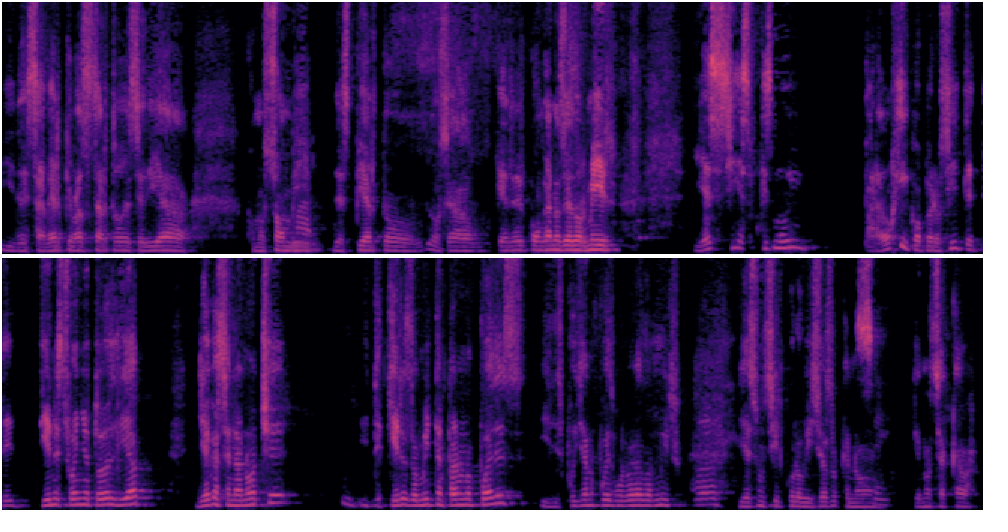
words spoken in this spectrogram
y de saber que vas a estar todo ese día como zombie, Mal. despierto, o sea, querer con ganas de dormir. Y es, sí, es, es muy paradójico, pero sí, te, te- tienes sueño todo el día, llegas en la noche y te quieres dormir temprano, no puedes, y después ya no puedes volver a dormir. Ay, Y es un círculo vicioso que no, Sí. que no se acaba.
